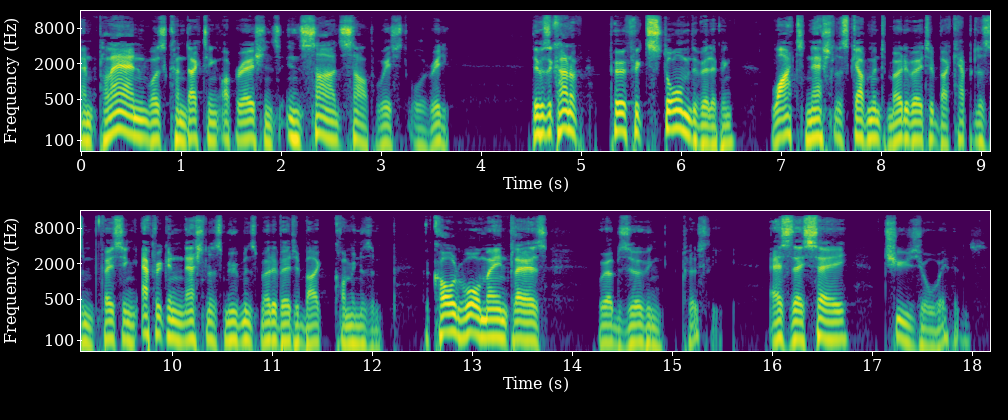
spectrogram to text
and Plan was conducting operations inside Southwest already. There was a kind of perfect storm developing white nationalist government motivated by capitalism facing African nationalist movements motivated by communism. The Cold War main players were observing closely. As they say, choose your weapons.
